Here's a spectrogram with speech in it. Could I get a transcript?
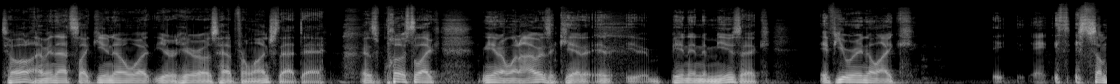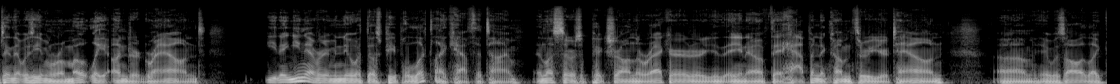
Totally. I mean, that's like, you know what your heroes had for lunch that day, as opposed to like, you know, when I was a kid, it, it- being into music, if you were into like it's, it's something that was even remotely underground, you know, you never even knew what those people looked like half the time, unless there was a picture on the record or, you, you know, if they happened to come through your town. Um, it was all like,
